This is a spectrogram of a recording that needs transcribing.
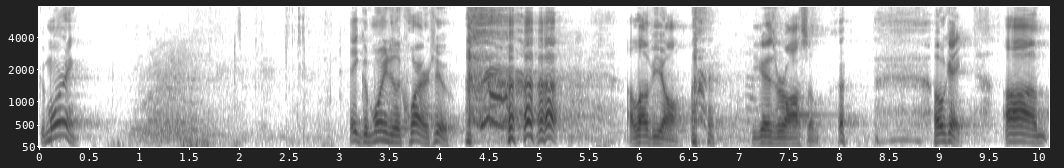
Good morning. Hey, good morning to the choir, too. I love you all. you guys are awesome. okay, um,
